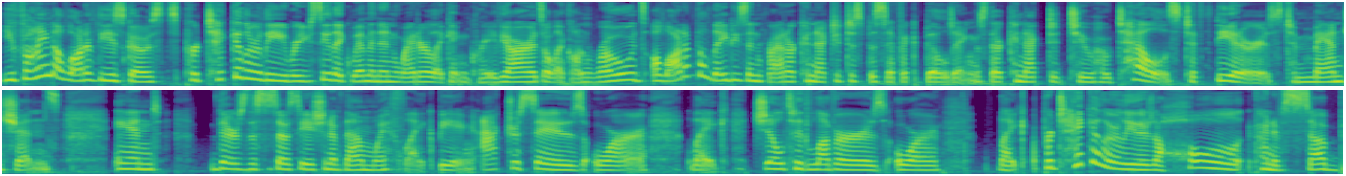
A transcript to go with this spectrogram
you find a lot of these ghosts, particularly where you see like women in white or like in graveyards or like on roads, a lot of the ladies in red are connected to specific buildings. They're connected to hotels, to theaters, to mansions. And there's this association of them with like being actresses or like jilted lovers or like particularly there's a whole kind of sub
